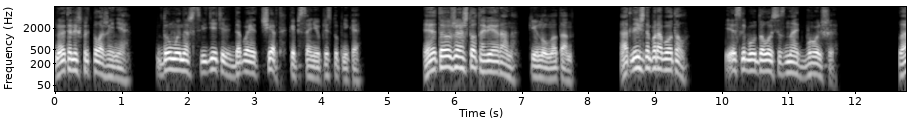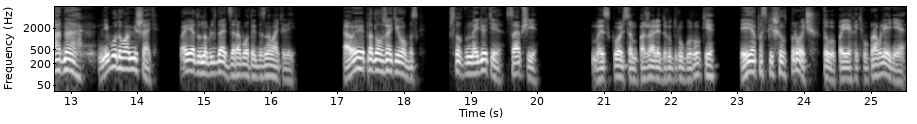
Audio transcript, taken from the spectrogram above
Но это лишь предположение. Думаю, наш свидетель добавит черт к описанию преступника. «Это уже что-то, Вейран», — кивнул Натан. «Отлично поработал. Если бы удалось узнать больше. Ладно, не буду вам мешать. Поеду наблюдать за работой дознавателей. А вы продолжайте обыск. Что-то найдете, сообщи». Мы с Кольцем пожали друг другу руки, и я поспешил прочь, чтобы поехать в управление.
